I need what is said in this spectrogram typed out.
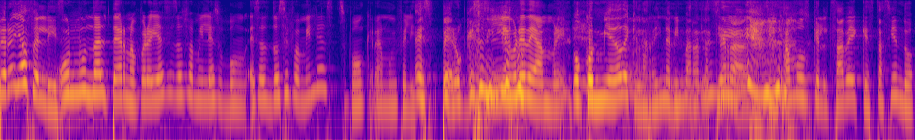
Pero ella feliz. Un mundo alterno, pero ya esas dos familias, supongo, esas 12 familias, supongo que eran muy felices. Espero que sí. Libre de hambre. O con miedo de que la reina vino a la Sí. tierra. Fijamos que él sabe qué está haciendo.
